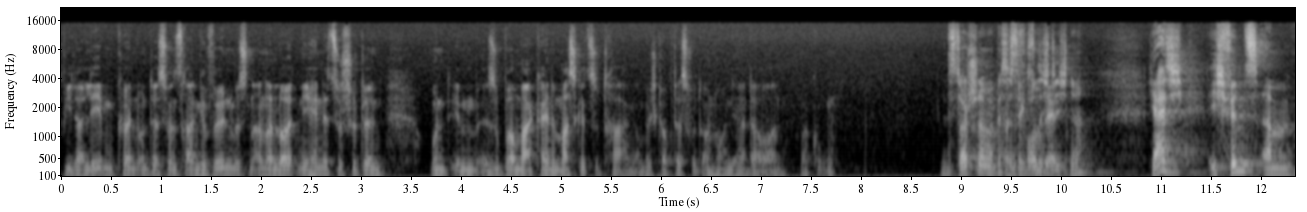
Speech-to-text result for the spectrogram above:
wieder leben können und dass wir uns daran gewöhnen müssen, anderen Leuten die Hände zu schütteln und im Supermarkt keine Maske zu tragen. Aber ich glaube, das wird auch noch ein Jahr dauern. Mal gucken. Das ist Deutschland immer ein bisschen vorsichtig, ne? Ja, also ich, ich finde es ähm,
